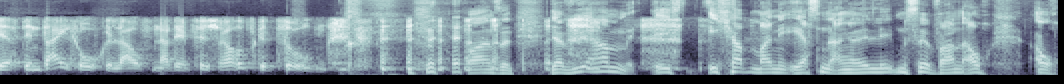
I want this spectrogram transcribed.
der ist den Deich hochgelaufen, hat den Fisch rausgezogen. Wahnsinn. Ja, wir haben, ich, ich habe meine ersten Angelerlebnisse waren auch, auch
